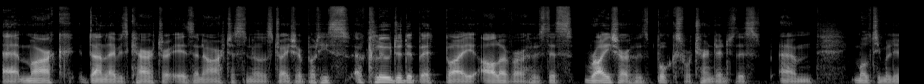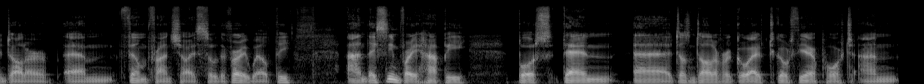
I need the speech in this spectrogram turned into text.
Uh, Mark Dan Levy's character is an artist and illustrator, but he's occluded a bit by Oliver, who's this writer whose books were turned into this um, multi-million dollar um, film franchise. So they're very wealthy, and they seem very happy. But then uh, doesn't Oliver go out to go to the airport and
